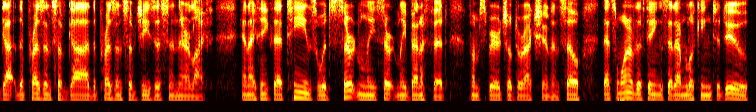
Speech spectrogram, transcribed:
God, the presence of God, the presence of Jesus in their life. And I think that teens would certainly, certainly benefit from spiritual direction. And so that's one of the things that I'm looking to do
